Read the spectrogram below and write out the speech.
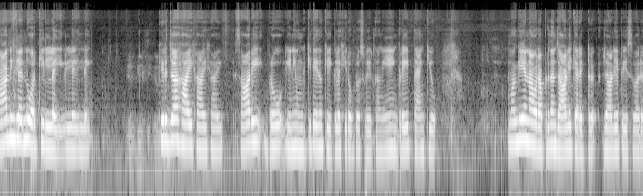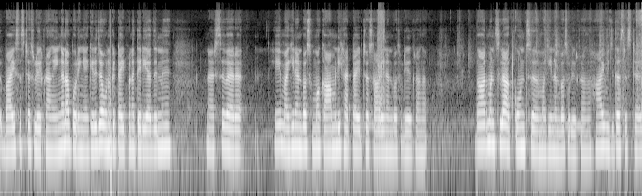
மார்னிங்லேருந்து ஒர்க் இல்லை இல்லை இல்லை. Girija hi hi hi sorry bro இனி உங்ககிட்ட எதுவும் கேட்கல ஹீரோ ப்ரோ சொல்லியிருக்காங்க. ஏன்? கிரேட் தேங்க்யூ மகியன் அவர் அப்படி தான் ஜாலி கேரக்டர் ஜாலியாக பேசுவார். பாய் சிஸ்டர் சொல்லியிருக்காங்க. எங்கன்னா போகிறீங்க கிரிஜா உனக்கு டைப் பண்ண தெரியாதுன்னு நர்ஸு வேறு. ஹே மகி நண்பா சும்மா காமெடி ஹட் ஆகிடுச்சா சாரி நண்பா சொல்லியிருக்காங்க. கார்மெண்ட்ஸில் அக்கௌண்ட்ஸ் மகி நண்பா சொல்லியிருக்காங்க. ஹாய் விஜிதா சிஸ்டர்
